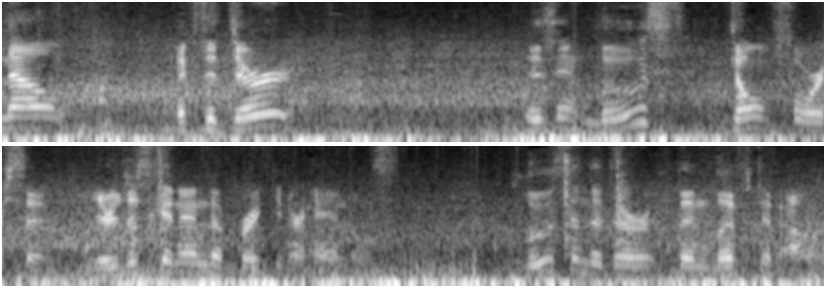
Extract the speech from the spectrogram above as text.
Now, if the dirt isn't loose, don't force it. You're just gonna end up breaking your handles. Loosen the dirt, then lift it out.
